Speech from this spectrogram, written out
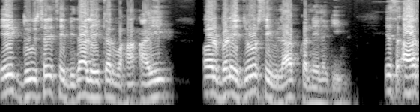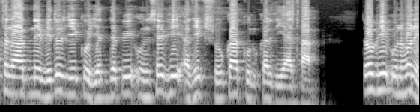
एक दूसरे से विदा लेकर वहाँ आई और बड़े ज़ोर से विलाप करने लगी। इस आर्तनाद ने विदुर जी को यद्यपि उनसे भी अधिक शोकाकुल कर दिया था तो भी उन्होंने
